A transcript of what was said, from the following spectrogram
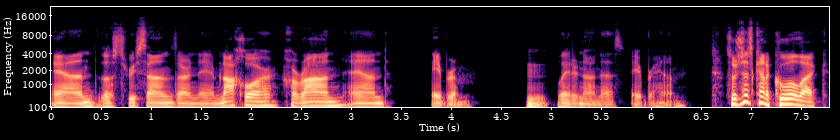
And those three sons are named Nahor, Haran, and Abram, Hmm. later known as Abraham. So it's just kind of cool. Like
